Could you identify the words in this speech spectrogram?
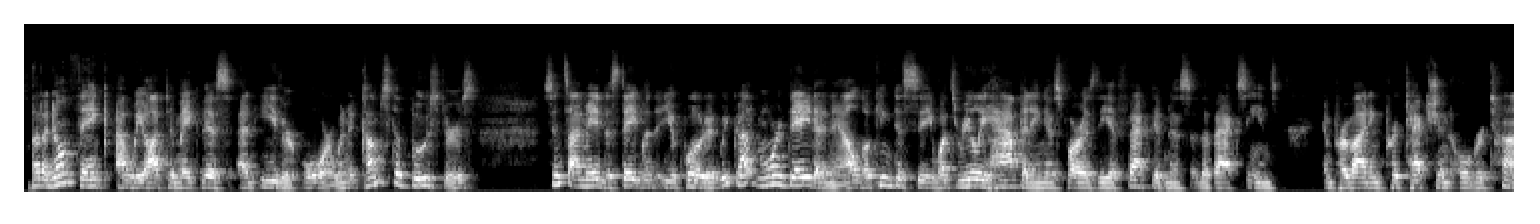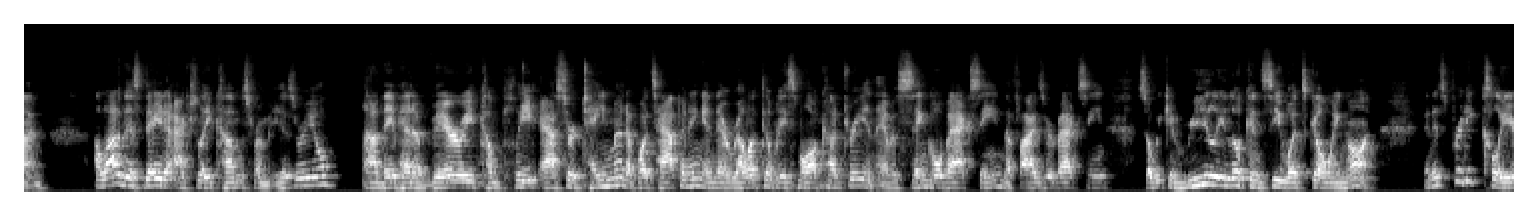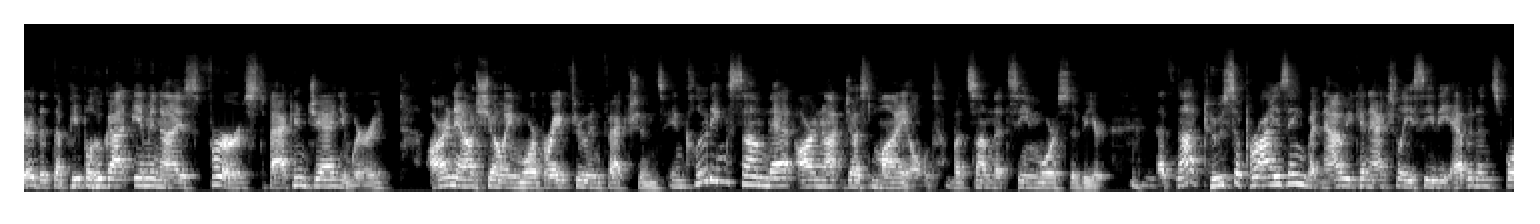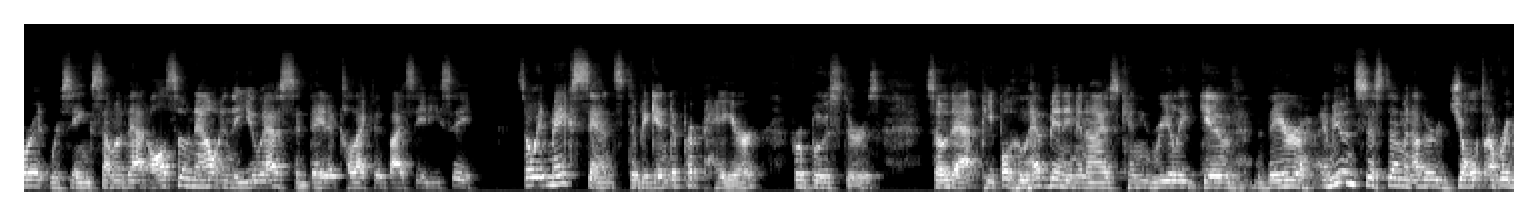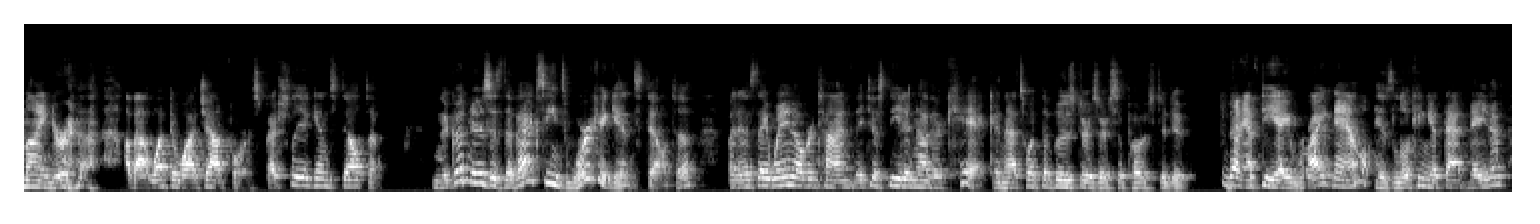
But I don't think uh, we ought to make this an either or. When it comes to boosters, since I made the statement that you quoted, we've got more data now looking to see what's really happening as far as the effectiveness of the vaccines and providing protection over time. A lot of this data actually comes from Israel. Uh, they've had a very complete ascertainment of what's happening in their relatively small country, and they have a single vaccine, the Pfizer vaccine. So we can really look and see what's going on. And it's pretty clear that the people who got immunized first back in January are now showing more breakthrough infections, including some that are not just mild, but some that seem more severe. Mm-hmm. That's not too surprising, but now we can actually see the evidence for it. We're seeing some of that also now in the US and data collected by CDC. So it makes sense to begin to prepare for boosters so that people who have been immunized can really give their immune system another jolt of reminder about what to watch out for, especially against Delta. And the good news is the vaccines work against Delta, but as they wane over time, they just need another kick. And that's what the boosters are supposed to do. The FDA right now is looking at that data.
